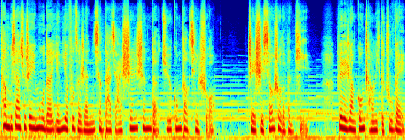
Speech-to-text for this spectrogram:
看不下去这一幕的营业负责人向大家深深的鞠躬道歉说：“这是销售的问题。为了让工厂里的诸位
